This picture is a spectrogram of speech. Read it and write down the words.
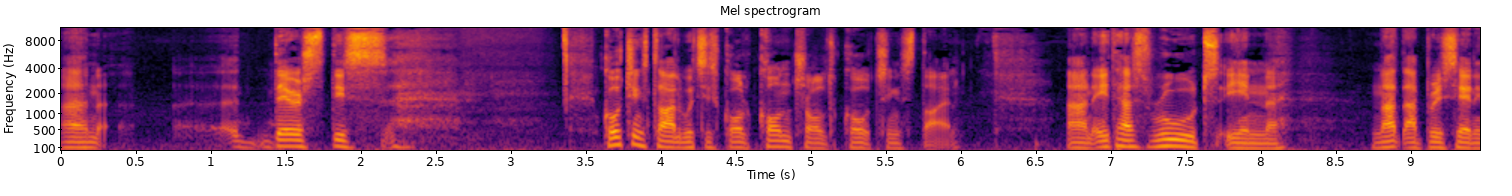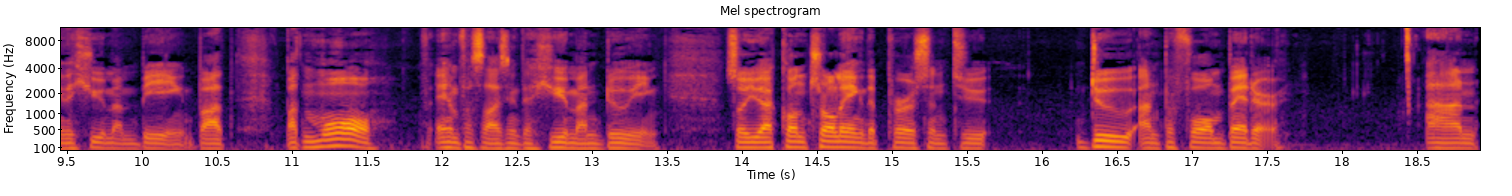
And uh, there's this coaching style which is called controlled coaching style, and it has roots in not appreciating the human being, but but more emphasizing the human doing. So you are controlling the person to do and perform better. And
